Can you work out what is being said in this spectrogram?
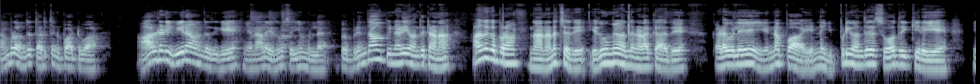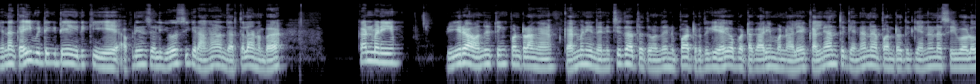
நம்மளை வந்து தடுத்து நிப்பாட்டுவா. ஆல்ரெடி வீரா வந்ததுக்கே என்னால் எதுவும் செய்ய முடியல. இப்போ பிருந்தாவும் பின்னாடியே வந்துட்டானா? அதுக்கப்புறம் நான் நினச்சது எதுவுமே வந்து நடக்காது. கடவுளே என்னப்பா என்னை இப்படி வந்து சோதிக்கிறையே? என்னை கை விட்டுக்கிட்டே இருக்கியே? அப்படின்னு சொல்லி யோசிக்கிறாங்க. அந்த இடத்துல நம்ம கண்மணி வீரா வந்து திங்க் பண்ணுறாங்க கண்மணி இந்த நிச்சயதார்த்தத்தை வந்து நிப்பாட்டுறதுக்கு ஏகப்பட்ட காரியம் பண்ணாலே கல்யாணத்துக்கு என்னென்ன பண்ணுறதுக்கு என்னென்ன செய்வாளோ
